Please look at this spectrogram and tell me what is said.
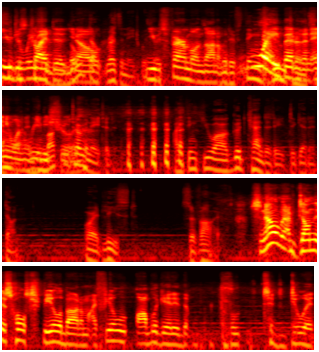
you just tried to, you know, doubt resonate with use pheromones on But if him. things Way better than anyone really should. terminated, I think you are a good candidate to get it done, or at least survive. So now that I've done this whole spiel about him, I feel obligated that, to do it.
